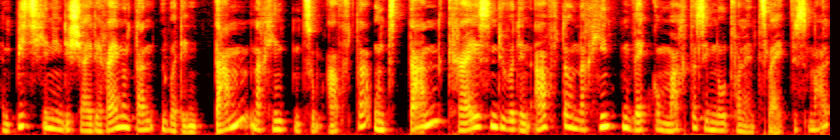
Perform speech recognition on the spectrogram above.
ein bisschen in die Scheide rein und dann über den Damm nach hinten zum After und dann kreisend über den After und nach hinten weg und macht das im Notfall ein zweites Mal.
